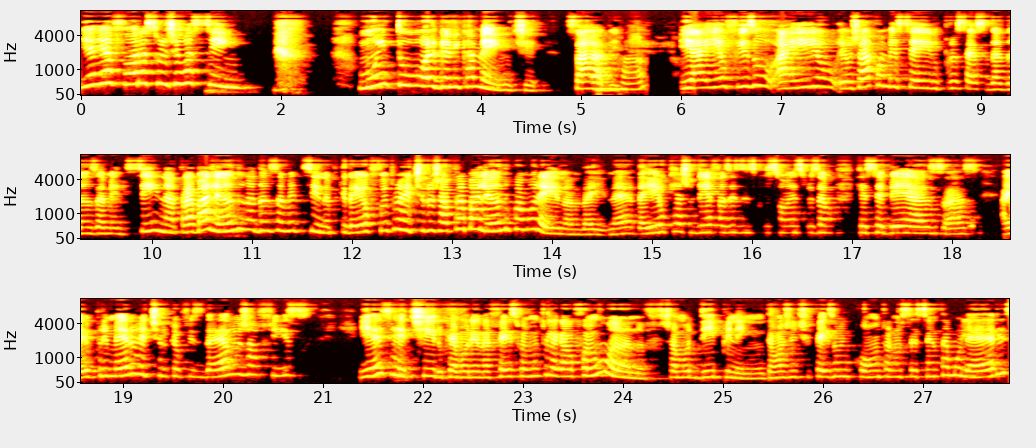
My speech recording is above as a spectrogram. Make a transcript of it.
E aí a Flora surgiu assim. muito organicamente, sabe? Uhum. E aí eu fiz o. Aí eu, eu já comecei o processo da dança medicina trabalhando na dança medicina, porque daí eu fui para o retiro já trabalhando com a Morena, daí, né? Daí eu que ajudei a fazer as inscrições, por exemplo, receber as, as. Aí o primeiro retiro que eu fiz dela, eu já fiz. E esse retiro que a Morena fez foi muito legal, foi um ano, chamou Deepening. Então a gente fez um encontro, eram 60 mulheres,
